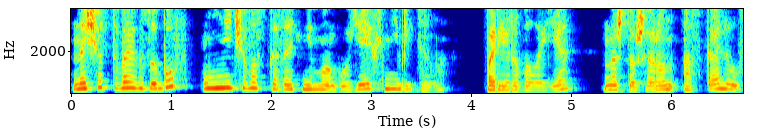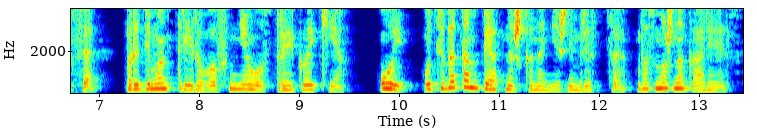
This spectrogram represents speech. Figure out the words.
Насчет твоих зубов ничего сказать не могу, я их не видела», – парировала я, на что Шарон оскалился, продемонстрировав мне острые клыки. «Ой, у тебя там пятнышко на нижнем резце, возможно, кариес».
